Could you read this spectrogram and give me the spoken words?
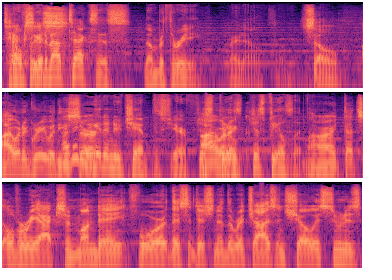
Don't forget about Texas, number three right now. So, So I would agree with you, I think sir. we get a new champ this year. Just I would feels, ag- just feels it. All right, that's Overreaction Monday for this edition of the Rich Eisen Show. As soon as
